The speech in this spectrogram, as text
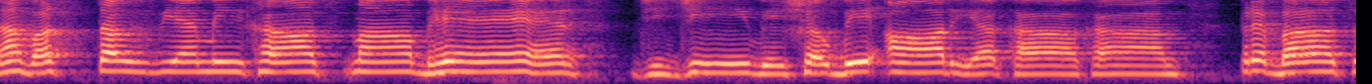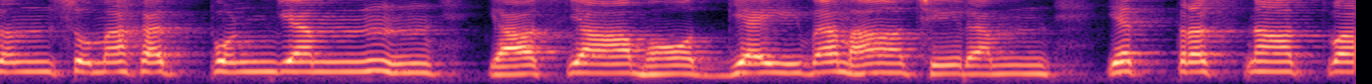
न वस्तव्यमिहास्माभिर्जिजीविषुभि आर्यकाः प्रभासं सुमहत्पुण्यं यास्यामोऽद्यैवमाचिरं यत्र स्नात्वा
